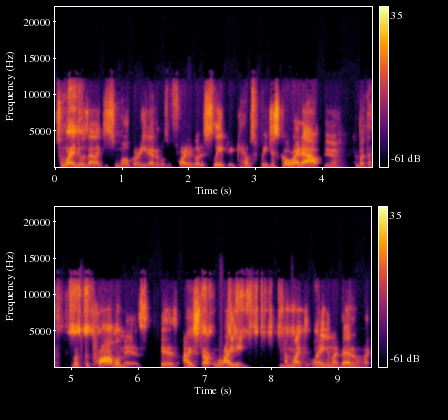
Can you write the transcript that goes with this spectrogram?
so what i do is i like to smoke or eat edibles before i go to sleep it helps me just go right out yeah. but the but the problem is is i start writing I'm Mm, like laying in my bed and I'm like,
